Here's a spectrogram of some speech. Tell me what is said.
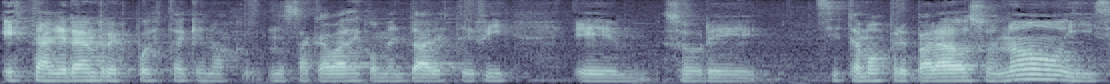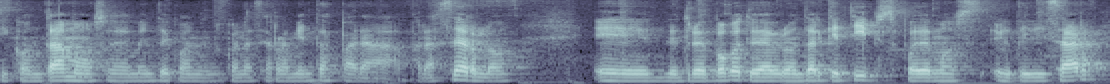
esta gran respuesta que nos, acabas de comentar, Steffi, eh, sobre si estamos preparados o no y si contamos obviamente con, las herramientas para, para hacerlo. Eh, dentro de poco te voy a preguntar qué tips podemos utilizar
